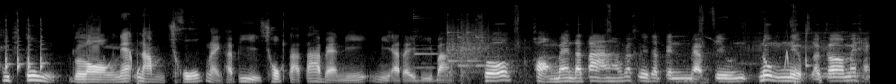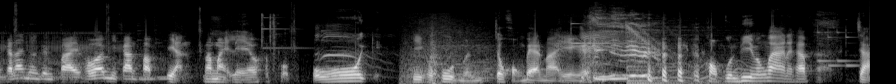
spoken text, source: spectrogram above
ให้พี่ตุ้งลองแนะนำโชคหน่อยครับพี่โชคตาต้าแบรนด์นี้มีอะไรดีบ้าง โชคของแบรนด์ดาต้านะครับก็คือจะเป็นแบบฟิลนุ่มหนึบ แล้วก็ไม่แข็งกระด้างจนเกินไป เพราะว่ามีการปรับเปลี่ยนมาใหม่แล้วครับผม โอ้ยพี่เขาพูดเหมือนเจ้าของแบรนด์มาเองเลย ขอบคุณพี่มากๆนะครับ จะ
